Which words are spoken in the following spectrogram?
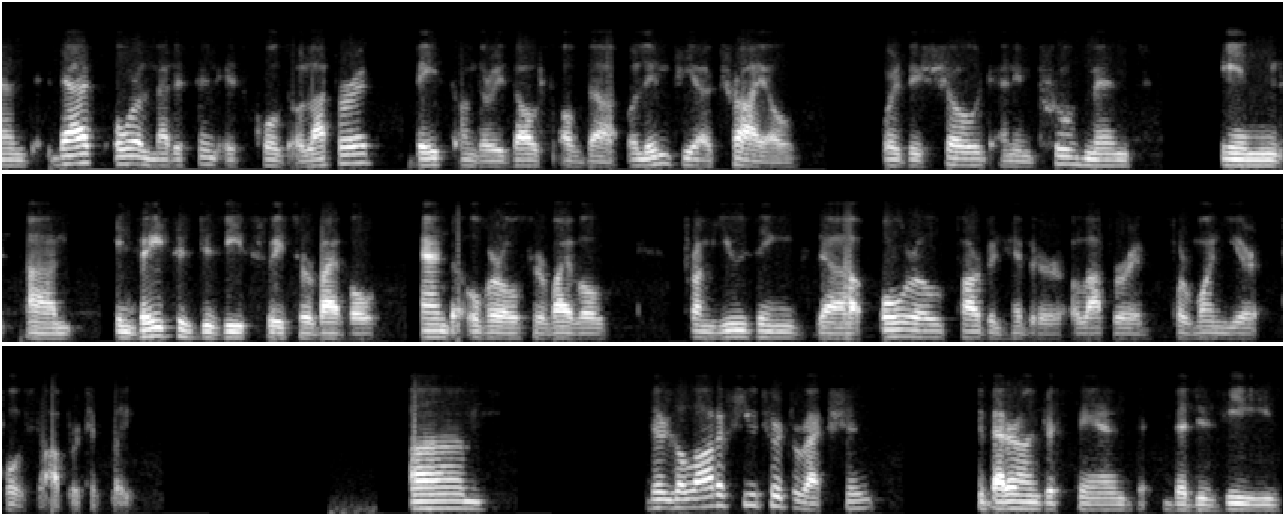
And that oral medicine is called olaparib, based on the results of the Olympia trial, where they showed an improvement in um, invasive disease-free survival and the overall survival from using the oral PARP inhibitor olaparib for one year post-operatively. Um, there's a lot of future directions to better understand the disease,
